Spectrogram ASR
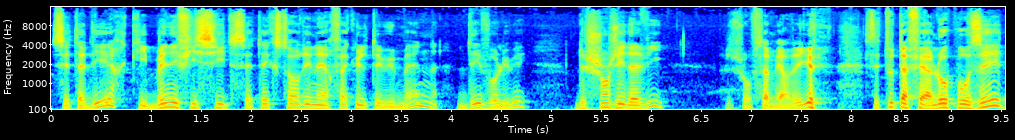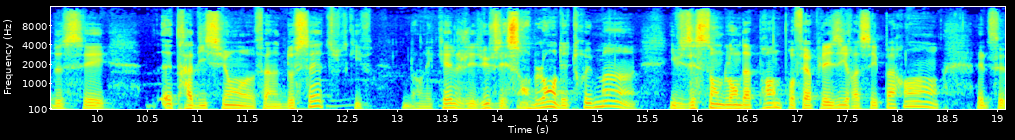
c'est-à-dire qui bénéficie de cette extraordinaire faculté humaine d'évoluer, de changer d'avis. Je trouve ça merveilleux. C'est tout à fait à l'opposé de ces traditions enfin, dans lesquelles Jésus faisait semblant d'être humain. Il faisait semblant d'apprendre pour faire plaisir à ses parents, etc.,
